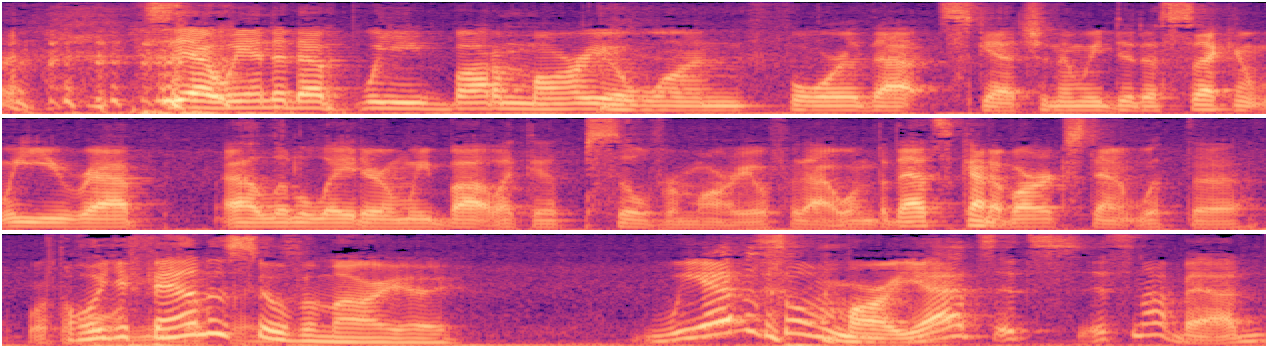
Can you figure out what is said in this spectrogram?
so yeah, we ended up we bought a Mario one for that sketch, and then we did a second Wii U rap a little later, and we bought like a silver Mario for that one. But that's kind of our extent with the. With the Oh, you found a craze. Silver Mario. We have a silver Mario. Yeah, it's it's it's not bad.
